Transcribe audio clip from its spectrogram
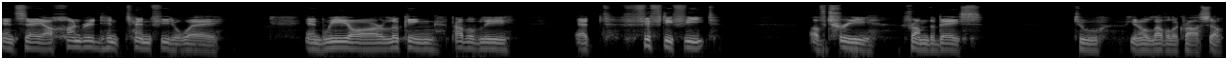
and say 110 feet away. And we are looking probably at 50 feet of tree from the base to, you know, level across. So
